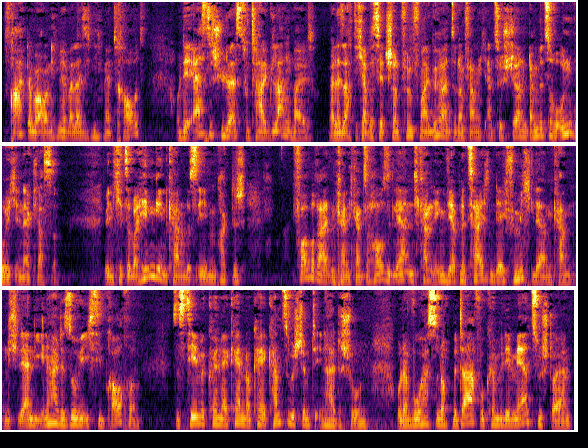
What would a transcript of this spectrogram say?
fragt aber auch nicht mehr, weil er sich nicht mehr traut. Und der erste Schüler ist total gelangweilt, weil er sagt, ich habe das jetzt schon fünfmal gehört, so dann fange ich an zu stören und dann wird es auch unruhig in der Klasse. Wenn ich jetzt aber hingehen kann und das eben praktisch vorbereiten kann. Ich kann zu Hause lernen. Ich kann irgendwie ab eine Zeit, in der ich für mich lernen kann. Und ich lerne die Inhalte so, wie ich sie brauche. Systeme können erkennen, okay, kannst du bestimmte Inhalte schon? Oder wo hast du noch Bedarf? Wo können wir dir mehr zusteuern?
